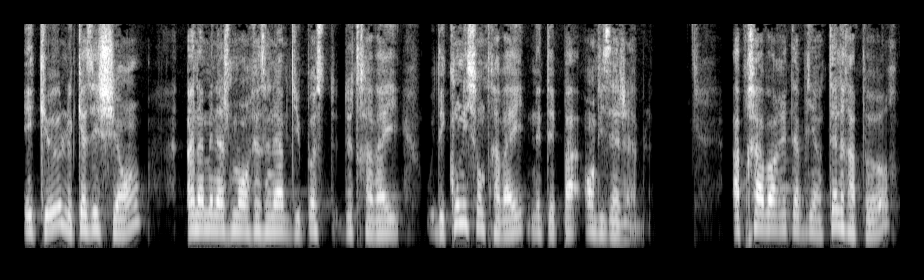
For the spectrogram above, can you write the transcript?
et que, le cas échéant, un aménagement raisonnable du poste de travail ou des conditions de travail n'était pas envisageable. Après avoir établi un tel rapport,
